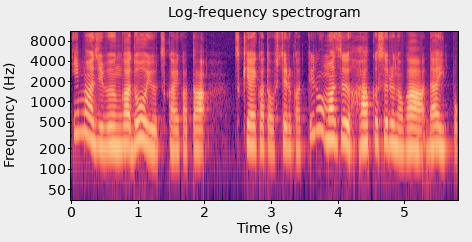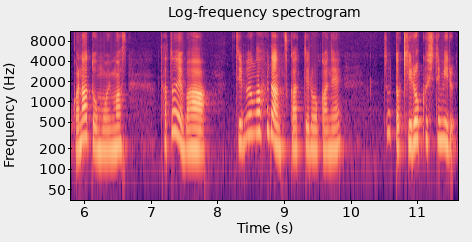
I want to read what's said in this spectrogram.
今自分がどういう使い方付き合い方をしてるかっていうのをまず把握するのが第一歩かなと思います。例えば自分が普段使ってるお金ちょっと記録してみる。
